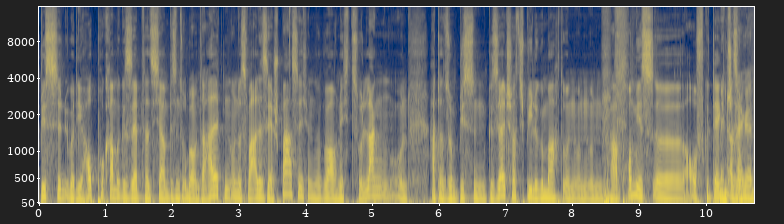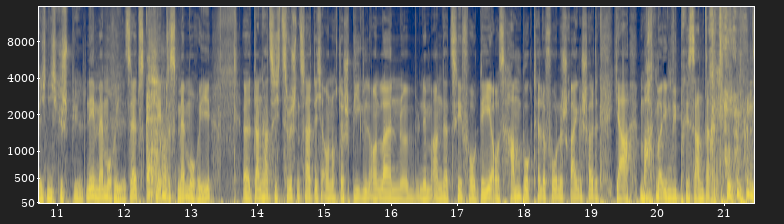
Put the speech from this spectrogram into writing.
bisschen über die Hauptprogramme gesäppt, hat sich ja ein bisschen drüber unterhalten und es war alles sehr spaßig und war auch nicht zu lang und hat dann so ein bisschen Gesellschaftsspiele gemacht und, und, und ein paar Promis äh, aufgedeckt. Mensch, also, Ärger dich nicht gespielt. Nee, Memory, selbstgeklebtes Memory. Äh, dann hat sich zwischenzeitlich auch noch der Spiegel Online äh, nebenan der CVD aus Hamburg telefonisch reingeschaltet. Ja, macht mal irgendwie brisantere Themen.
